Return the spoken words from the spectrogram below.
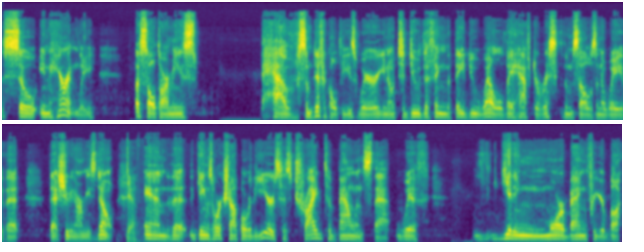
so inherently, assault armies have some difficulties where you know to do the thing that they do well, they have to risk themselves in a way that that shooting armies don't. Yeah. And the Games Workshop over the years has tried to balance that with getting more bang for your buck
